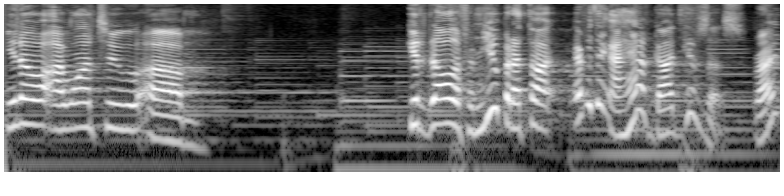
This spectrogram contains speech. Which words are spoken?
you know, I want to um, get a dollar from you, but I thought everything I have, God gives us, right?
